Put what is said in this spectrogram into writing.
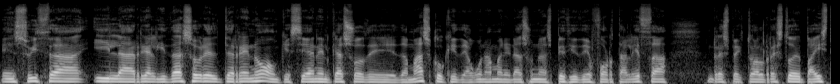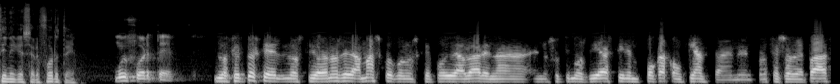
en Suiza y la realidad sobre el terreno, aunque sea en el caso de Damasco, que de alguna manera es una especie de fortaleza respecto al resto del país, tiene que ser fuerte. Muy fuerte. Lo cierto es que los ciudadanos de Damasco con los que he podido hablar en, los últimos días tienen poca confianza en el proceso de paz.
